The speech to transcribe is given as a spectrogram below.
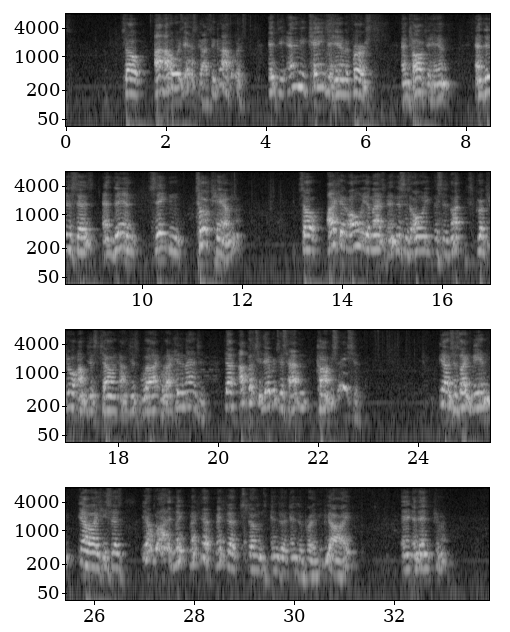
So I, always ask God, I say, God, if the enemy came to him at first and talked to him, and then it says, and then Satan took him. So I can only imagine, and this is only, this is not scriptural, I'm just telling, I'm just what I, what I can imagine. That I bet you they were just having conversation. You know, it's just like me and, you know, like he says, yeah, go ahead, make, make that, make that stones into, into bread. You'll be all right. And, and then, come on.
